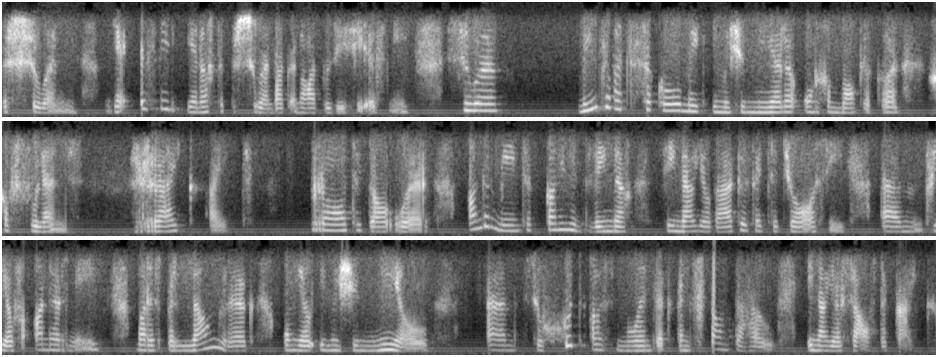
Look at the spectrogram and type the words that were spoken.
persoon. Jy is nie die enigste persoon wat in daai posisie is nie. So mense wat sukkel met emosionele ongemaklike gevoelens, ryk uit. Praat daaroor. Ander mense kan nie noodwendig sien nou jou werklikheid situasie ehm um, vir jou verander nie, maar dit is belangrik om jou emosioneel ehm um, so goed as moontlik in stand te hou en na jouself te kyk.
